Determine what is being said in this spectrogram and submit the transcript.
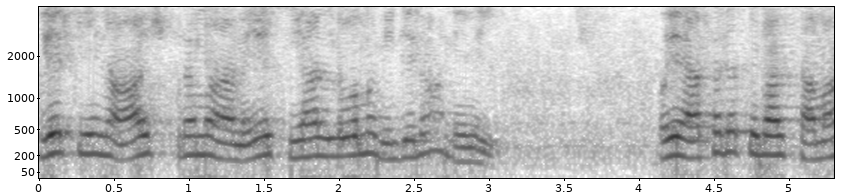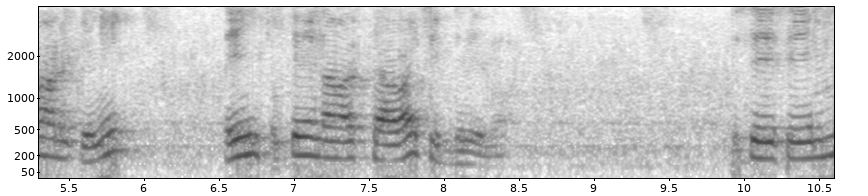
ඒ තියෙන ආයුෂ් ප්‍රමාණය සියල්ලෝම විඳිනව නෙමෙයි. ඔය අතර තුනක් සමහර කෙනෙක් එයින් චුත වෙන අවස්ථාවල් සිද්ධ වෙනවා. විශේෂයෙන්ම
